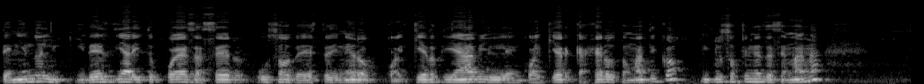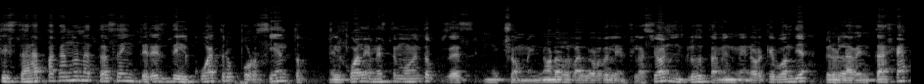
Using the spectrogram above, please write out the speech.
teniendo liquidez diaria y tú puedes hacer uso de este dinero cualquier día hábil en cualquier cajero automático, incluso fines de semana, te estará pagando una tasa de interés del 4%, el cual en este momento pues, es mucho menor al valor de la inflación, incluso también menor que Bondia, pero la ventaja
